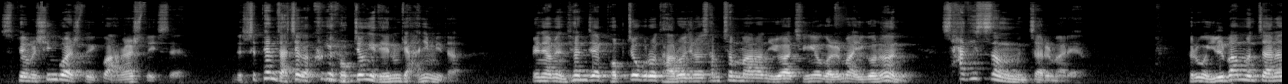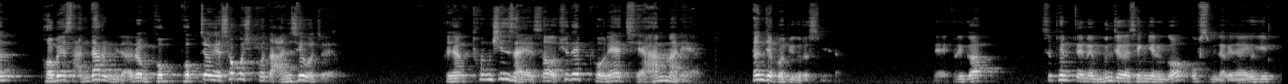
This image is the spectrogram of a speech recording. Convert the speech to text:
스팸을 신고할 수도 있고 안 할 수도 있어요. 근데 스팸 자체가 크게 걱정이 되는 게 아닙니다. 왜냐하면 현재 법적으로 다뤄지는 3천만 원 유아 징역 얼마 이거는 사기성 문자를 말해요. 그리고 일반 문자는 법에서 안 다릅니다. 여러분 법, 법정에 서고 싶어도 안 세워져요. 그냥 통신사에서 휴대폰에 제한만 해요. 현재 법이 그렇습니다. 네, 그러니까 스팸 때문에 문제가 생기는 거 없습니다. 그냥 여기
